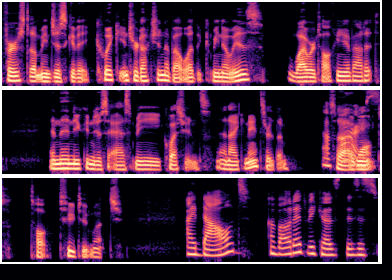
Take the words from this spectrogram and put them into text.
first, let me just give a quick introduction about what the Camino is, why we're talking about it, and then you can just ask me questions and I can answer them. Of so, course. I won't talk too, too much. I doubt about it because this is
